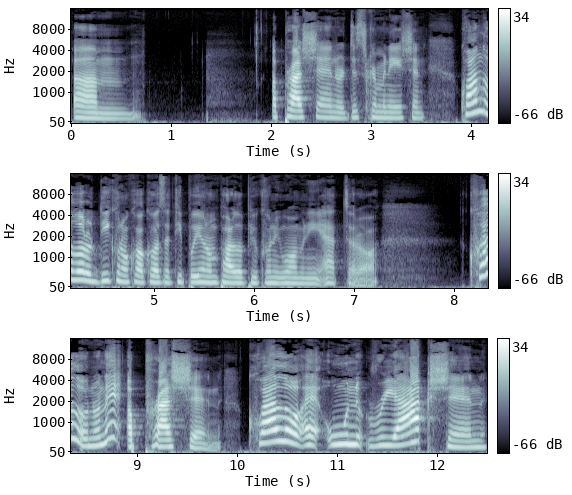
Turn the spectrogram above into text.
um, oppression or discrimination, quando loro dicono qualcosa tipo io non parlo più con gli uomini etero, quello non è oppression, quello è un reaction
